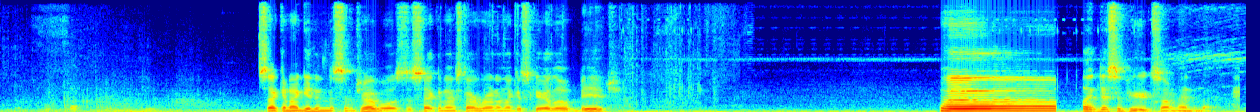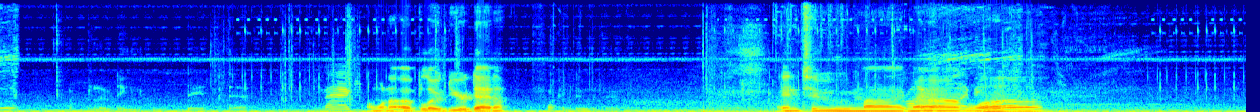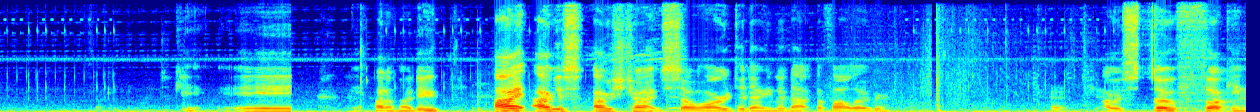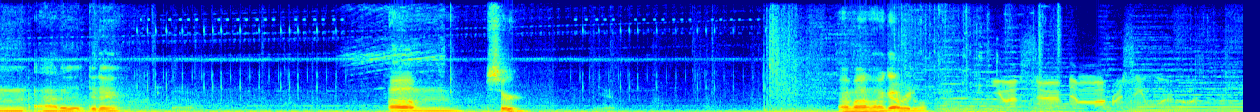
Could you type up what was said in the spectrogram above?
the fuck are you doing? Second I get into some trouble is the second I start running like a scared little bitch. Uh, it disappeared, so I'm heading back. I want to upload your data into my now. What? Okay. I don't know, dude. I I was I was trying so hard today to not to fall over. I was so fucking out of it today. Um, sir? Come on, I got rid of him. You have served democracy well.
